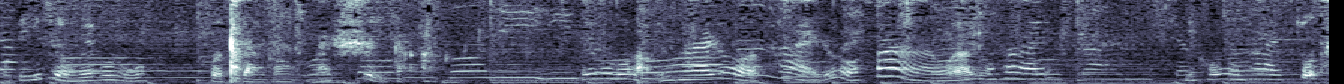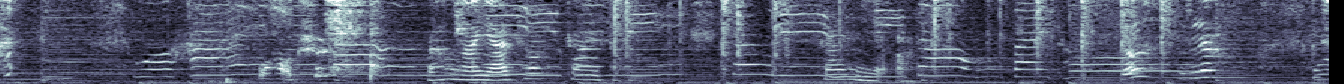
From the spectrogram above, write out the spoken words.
我第一次用微波炉。做鸡蛋羹，来试一下啊！微波炉老用它来热菜、热饭，我要用它来，以后用它来做菜，做好吃的。然后拿牙签扎一下，扎上眼儿。行了，就这样，开始。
